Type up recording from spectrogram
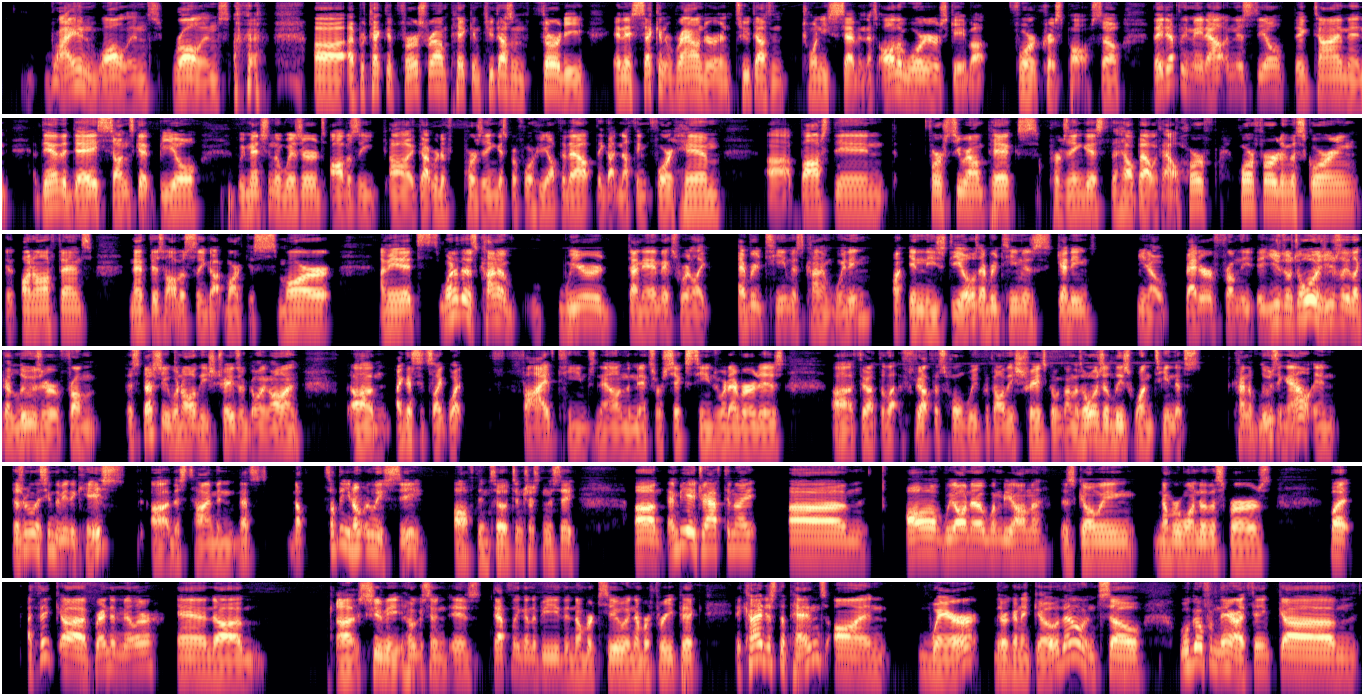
Ryan Wallins, Rollins, uh, a protected first round pick in 2030 and a second rounder in 2027. That's all the Warriors gave up for Chris Paul. So they definitely made out in this deal big time. And at the end of the day, Suns get Beal. We mentioned the Wizards obviously uh, got rid of Porzingis before he opted out. They got nothing for him. Uh, Boston, first two round picks, Porzingis to help out with Al Horf- Horford in the scoring on offense. Memphis obviously got Marcus Smart. I mean, it's one of those kind of weird dynamics where like every team is kind of winning in these deals. Every team is getting, you know, better from the. There's always usually like a loser from, especially when all these trades are going on. Um, I guess it's like what five teams now in the mix or six teams, whatever it is, uh, throughout the throughout this whole week with all these trades going on. There's always at least one team that's kind of losing out, and doesn't really seem to be the case uh, this time, and that's not something you don't really see often. So it's interesting to see. Um, NBA draft tonight. Um, all we all know Wembanyama is going number one to the Spurs, but I think uh, Brandon Miller and um, uh, excuse me, Hookerson is definitely going to be the number two and number three pick. It kind of just depends on where they're going to go, though, and so we'll go from there. I think, um,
